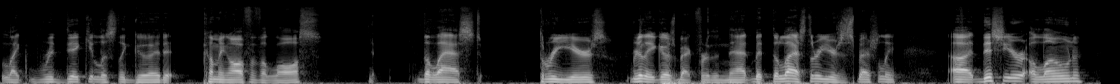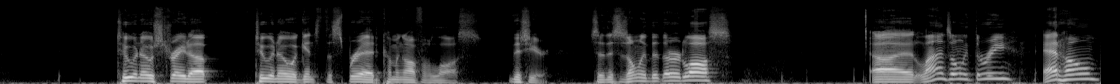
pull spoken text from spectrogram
like ridiculously good coming off of a loss. The last three years, really, it goes back further than that, but the last three years especially. Uh, this year alone, two and zero straight up, two and zero against the spread, coming off of a loss this year. So this is only the third loss. Uh, line's only three at home.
